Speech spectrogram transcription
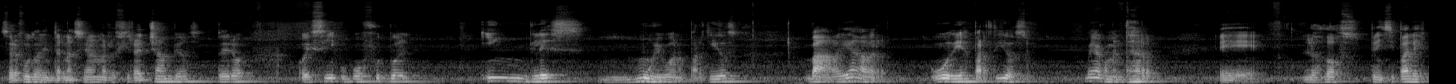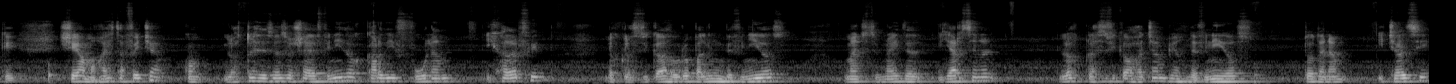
sobre fútbol internacional me refiero a Champions, pero hoy sí hubo fútbol inglés, muy buenos partidos. Va, a ver, hubo 10 partidos. Voy a comentar eh, los dos principales que llegamos a esta fecha con los tres descensos ya definidos, Cardiff, Fulham y Huddersfield, los clasificados de Europa League definidos, Manchester United y Arsenal, los clasificados a Champions definidos, Tottenham y Chelsea.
